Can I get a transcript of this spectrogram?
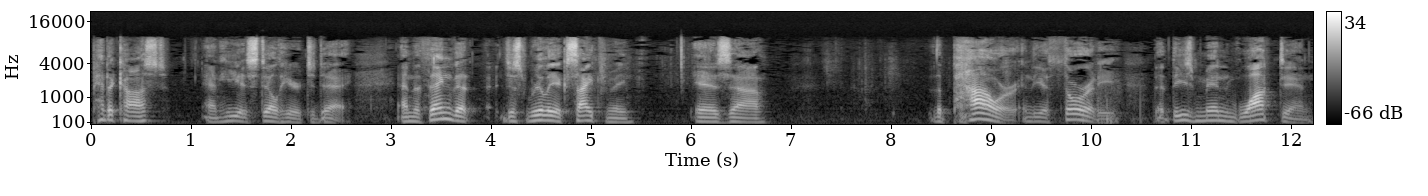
Pentecost, and he is still here today. And the thing that just really excites me is uh, the power and the authority that these men walked in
